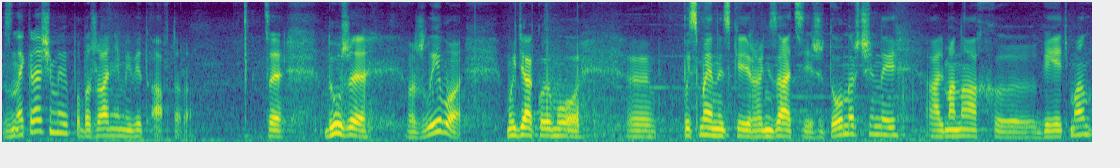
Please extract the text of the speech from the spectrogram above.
з найкращими побажаннями від автора. Це дуже важливо. Ми дякуємо е, письменницькій організації Житомирщини, Альманах е, Гетьман,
